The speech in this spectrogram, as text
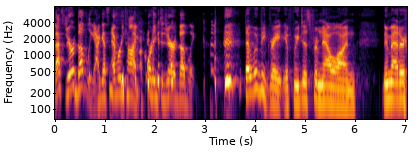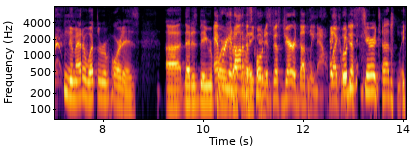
that's Jared Dudley, I guess every time, according to Jared Dudley. that would be great if we just from now on, no matter no matter what the report is, uh, that is being reported. Every anonymous quote is just Jared Dudley now. Like we just Jared Dudley.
